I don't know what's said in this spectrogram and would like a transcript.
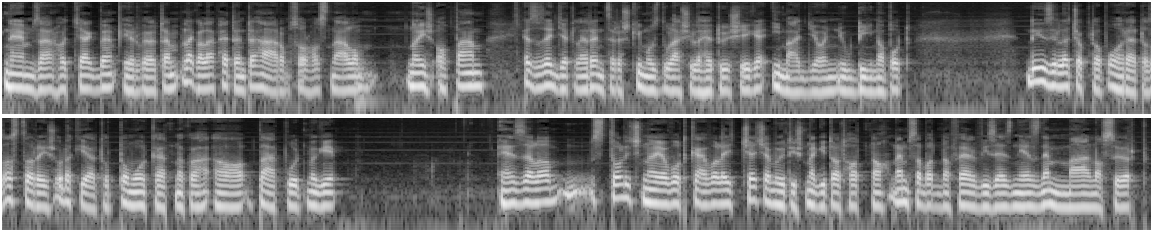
Nem zárhatják be, érveltem, legalább hetente háromszor használom. Na és apám, ez az egyetlen rendszeres kimozdulási lehetősége, imádja a nyugdíjnapot. Daisy lecsapta a poharát az asztalra, és oda kiáltott Tomorkátnak a, a párpult mögé. Ezzel a stolicsnaja vodkával egy csecsemőt is megitathatna, nem szabadna felvizezni, ez nem málna szörp.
